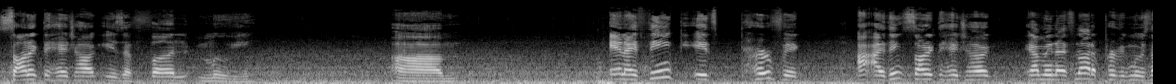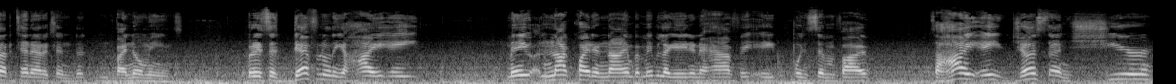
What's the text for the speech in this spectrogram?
Sonic the Hedgehog is a fun movie. Um, and I think it's perfect. I, I, think Sonic the Hedgehog. I mean, it's not a perfect movie. It's not a ten out of ten by no means, but it's a definitely a high eight. Maybe not quite a nine, but maybe like eight and a half, eight point seven five. It's a high eight, just on sheer.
